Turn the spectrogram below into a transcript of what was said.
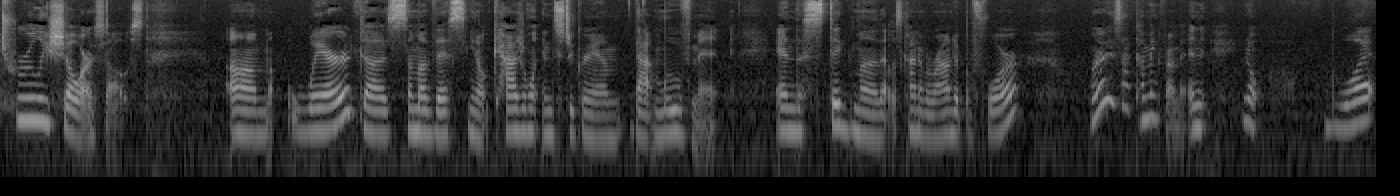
truly show ourselves? Um, where does some of this, you know, casual Instagram, that movement, and the stigma that was kind of around it before, where is that coming from? And, you know, what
